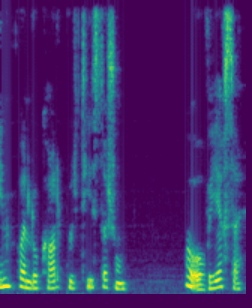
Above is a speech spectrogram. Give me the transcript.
inn på en lokal politistasjon og overgir seg.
